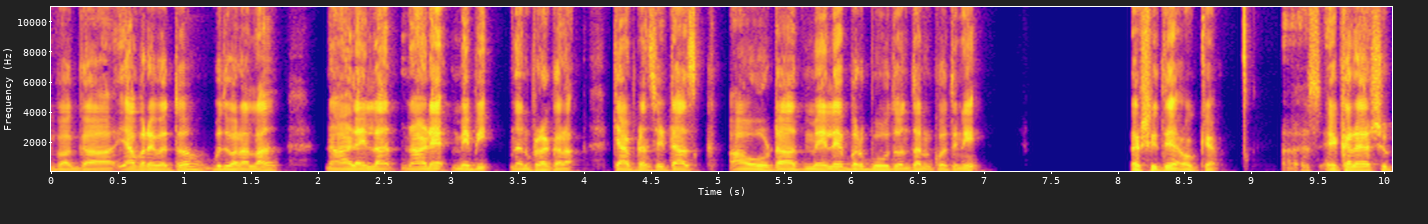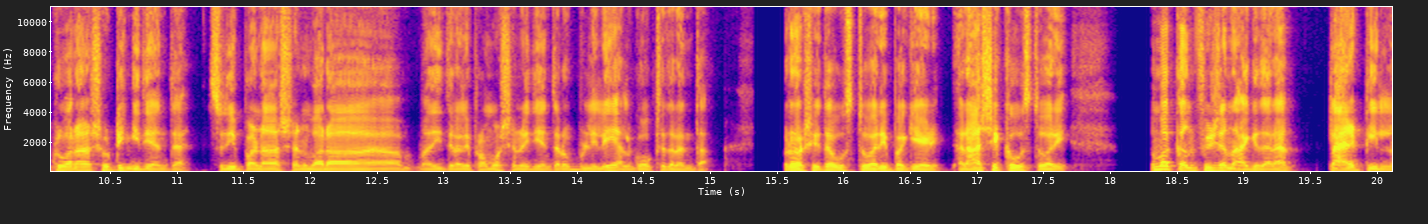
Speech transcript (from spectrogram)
ಇವಾಗ ಯಾವ ಇವತ್ತು? ಬುಧವಾರ ಅಲ್ಲ? ನಾಳೆ ಇಲ್ಲ, ನಾಳೆ ಮೇ ಬಿ ನನ್ನ ಪ್ರಕಾರ. ಕ್ಯಾಪ್ಟನ್ಸಿ ಟಾಸ್ಕ್ ಆ ಓಟ ಆದ್ಮೇಲೆ ಬರ್ಬೋದು ಅಂತ ಅನ್ಕೋತೀನಿ. ರಕ್ಷಿತ್ ಓಕೆ ಯಾಕಂದ್ರೆ ಶುಕ್ರವಾರ ಶೂಟಿಂಗ್ ಇದೆ ಅಂತೆ ಸುದೀಪ್ ಅಣ್ಣ ಶನಿವಾರ ಇದರಲ್ಲಿ ಪ್ರಮೋಷನ್ ಇದೆ ಅಂತ ಹುಬ್ಬಳ್ಳಿಲಿ ಅಲ್ಲಿಗೆ ಹೋಗ್ತಿದ್ದಾರೆ ಅಂತ. ರಕ್ಷಿತ ಉಸ್ತುವಾರಿ ಬಗ್ಗೆ ಹೇಳಿ. ರಾಶಿಕ ಉಸ್ತುವಾರಿ. ತುಂಬಾ ಕನ್ಫ್ಯೂಷನ್ ಆಗಿದ್ದಾರೆ. ಕ್ಲಾರಿಟಿ ಇಲ್ಲ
